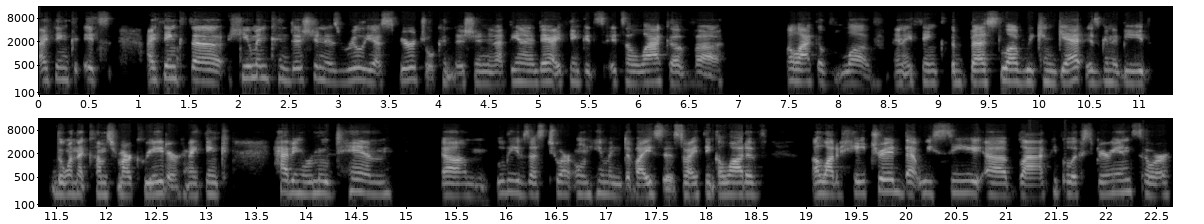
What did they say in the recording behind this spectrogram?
I think it's. I think the human condition is really a spiritual condition, and at the end of the day, I think it's it's a lack of uh, a lack of love. And I think the best love we can get is going to be the one that comes from our Creator. And I think having removed Him um, leaves us to our own human devices. So I think a lot of a lot of hatred that we see uh, black people experience or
